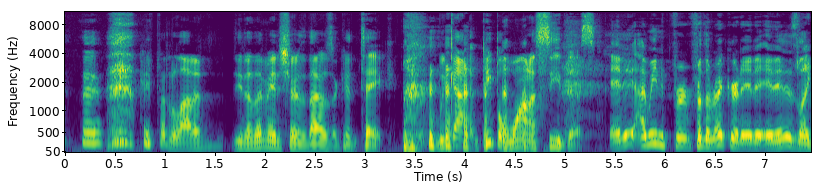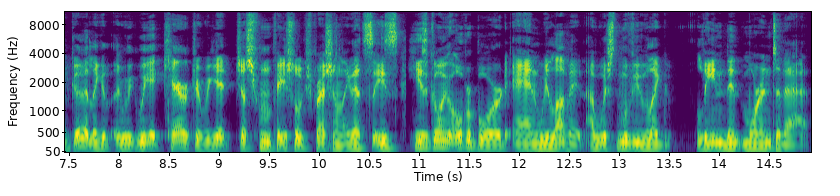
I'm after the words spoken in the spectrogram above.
they put a lot of, you know, they made sure that that was a good take. We got people want to see this. I- mean, for for the record, it, it is like good. Like we, we get character, we get just from facial expression. Like that's he's he's going overboard, and we love it. I wish the movie like leaned in more into that.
